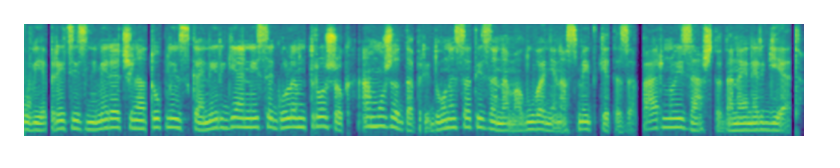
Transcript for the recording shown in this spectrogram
Овие прецизни мерачи на топлинска енергија не се голем трошок, а можат да придонесат и за намалување на сметките за парно и заштеда на енергијата.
